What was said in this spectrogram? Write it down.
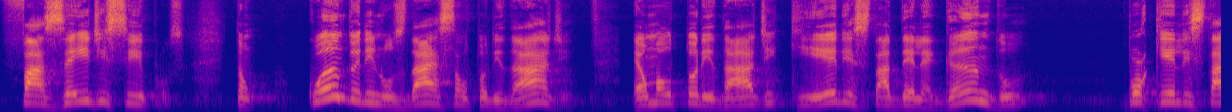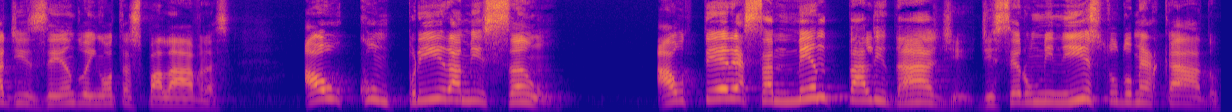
fazei discípulos. Então, quando ele nos dá essa autoridade, é uma autoridade que ele está delegando, porque ele está dizendo, em outras palavras, ao cumprir a missão, ao ter essa mentalidade de ser um ministro do mercado,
